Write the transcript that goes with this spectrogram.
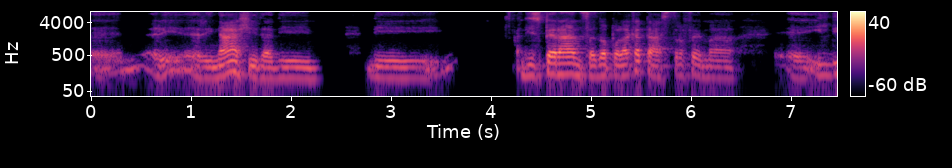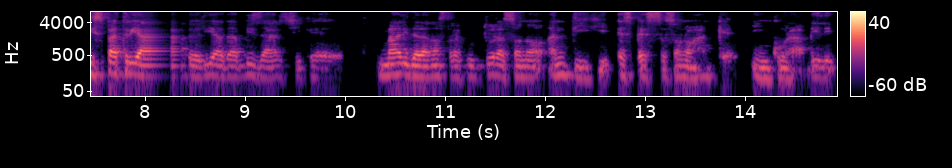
eh, rinascita, di, di, di, speranza dopo la catastrofe, ma eh, il dispatriato è lì ad avvisarci che i mali della nostra cultura sono antichi e spesso sono anche incurabili.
